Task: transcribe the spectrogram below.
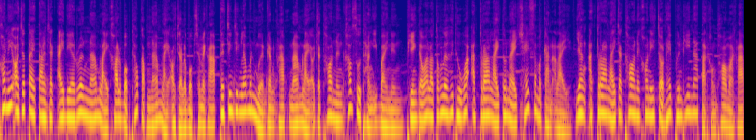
ข้อนี้ออกจะแตกต่างจากไอเดียเรื่องน้ำไหลเข้าระบบเท่ากับน้ำไหลออกจากระบบใช่ไหมครับ แต่จริง ๆ แล้วมันเหมือนกันครับ น้ำไหลออกจากท่อหนึ่งเข้าสู่ถังอีกใบหนึ่งเพียงแต่ว่าเราต้องเลือกให้ถูกว่าอัตราไหลตัวไหนใช้สมการอะไร อย่างอัตราไหลจากท่อในข้อนี้โจทย์ให้พื้นที่หน้าตัดของท่อมาครับ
